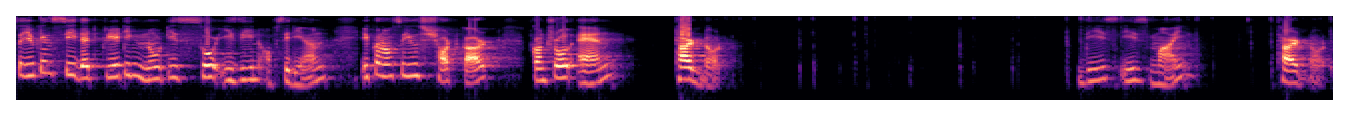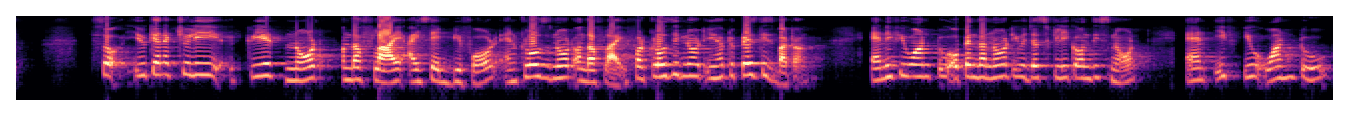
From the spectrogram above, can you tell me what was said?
So you can see that creating node is so easy in obsidian. You can also use shortcut control n third node. This is my third node. So you can actually create node on the fly i said before and close node on the fly. For closing node you have to press this button. And if you want to open the node you just click on this node. And if you want to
